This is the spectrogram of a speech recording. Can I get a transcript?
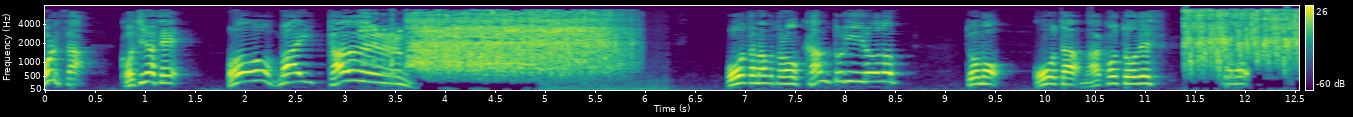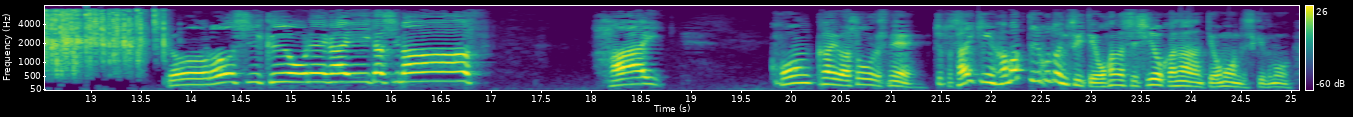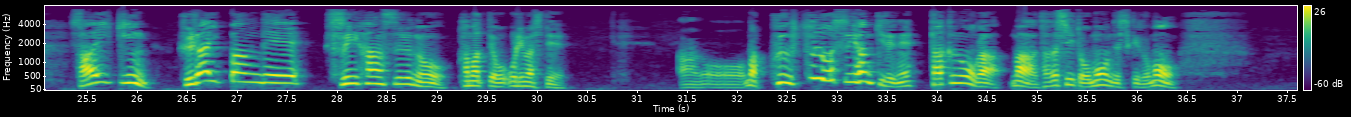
フォルツァ、こちらせ、オーマイタウン大田誠のカントリーロード。どうも、大田誠です。どうも、よろしくお願いいたします。はい。今回はそうですね、ちょっと最近ハマってることについてお話ししようかななんて思うんですけども、最近、フライパンで炊飯するのをハマっておりまして、あのーまあ、普通は炊飯器でね、炊くのが、ま、正しいと思うんですけども、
